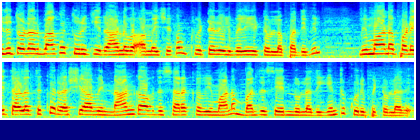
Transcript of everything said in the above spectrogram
இது தொடர்பாக துருக்கி ராணுவ அமைச்சகம் டுவிட்டரில் வெளியிட்டுள்ள பதிவில் விமானப்படை தளத்துக்கு ரஷ்யாவின் நான்காவது சரக்கு விமானம் வந்து சேர்ந்துள்ளது என்று குறிப்பிட்டுள்ளது.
